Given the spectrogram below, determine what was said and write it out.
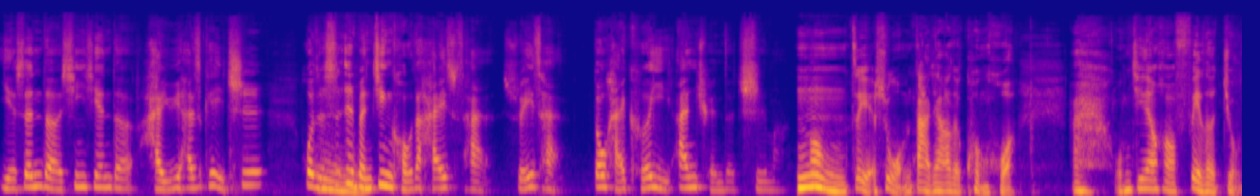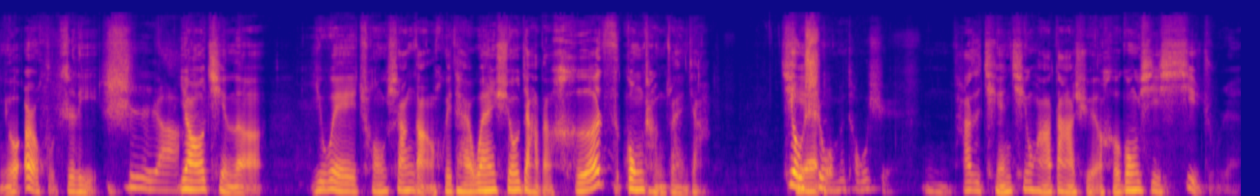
野生的新鲜的海鱼还是可以吃，或者是日本进口的海产、嗯、水产都还可以安全的吃吗？嗯，哦、这也是我们大家的困惑。哎，我们今天好费了九牛二虎之力，是啊，邀请了一位从香港回台湾休假的核子工程专家，就是我们同学。嗯，他是前清华大学核工系系主任。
